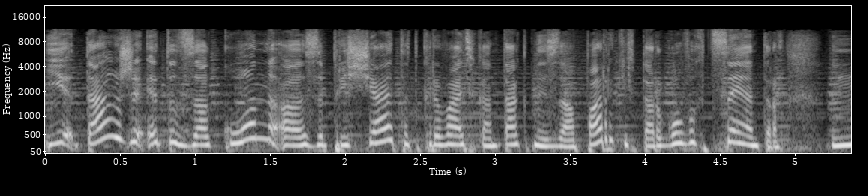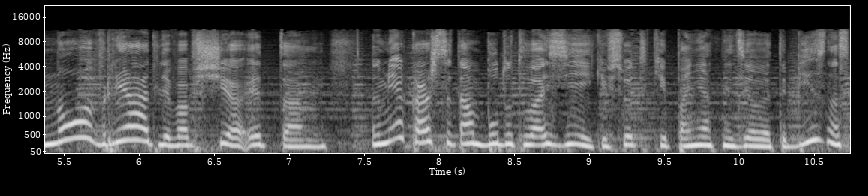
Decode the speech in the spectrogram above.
И также этот закон а, запрещает открывать контактные зоопарки в торговых центрах. Но вряд ли вообще это... Ну, мне кажется, там будут лазейки. Все-таки, понятное дело, это бизнес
